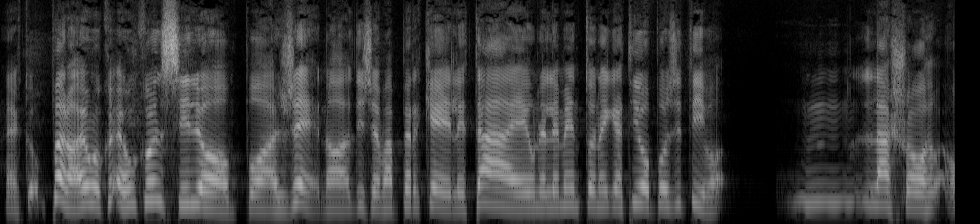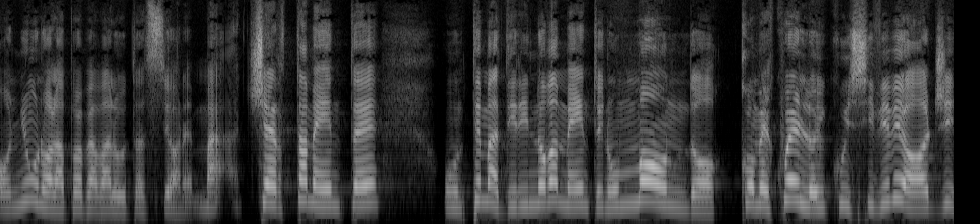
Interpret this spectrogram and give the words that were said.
ecco, però è un, è un, consiglio un po' âgé, no? dice ma perché l'età è un elemento negativo o positivo? Mm, lascio a ognuno la propria valutazione, ma certamente un tema di rinnovamento in un mondo come quello in cui si vive oggi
